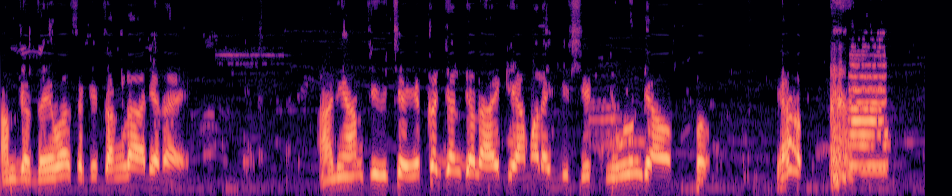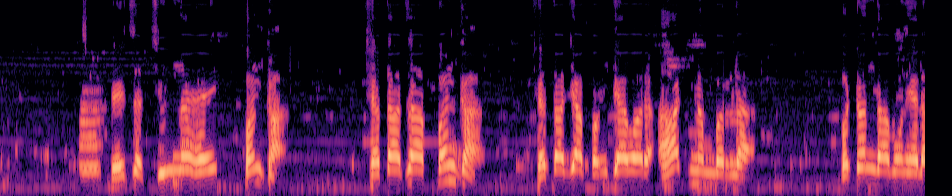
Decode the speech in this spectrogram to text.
आमच्या दैवासाठी चांगला आलेला आहे. आणि आमची इच्छा एकच जनतेला आहे की आम्हाला ही सीट निवडून द्यावं. या त्याचं चिन्ह आहे पंखा. छताचा पंखा. छताच्या पंख्यावर आठ नंबरला बटन दाबून याला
